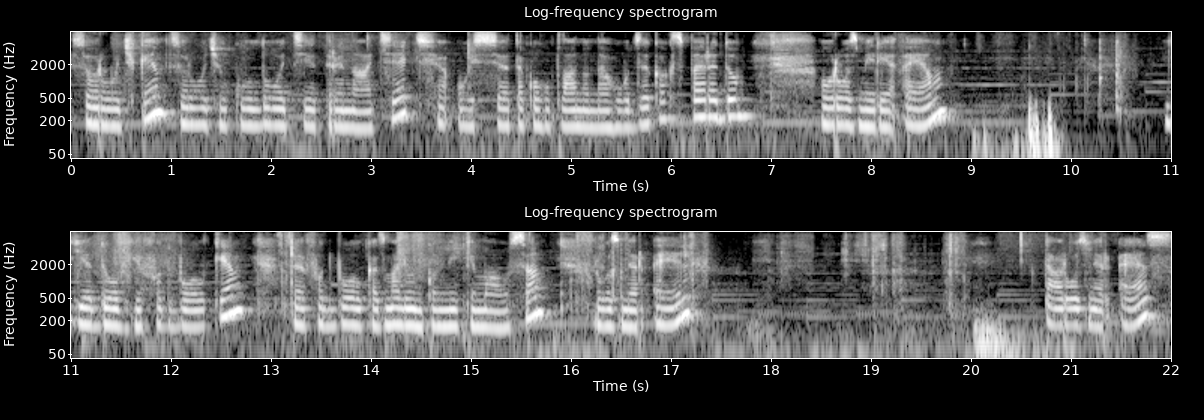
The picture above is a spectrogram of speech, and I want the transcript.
Сорочки. Сорочок у лоті 13. Ось такого плану на гудзиках спереду. У розмірі М. Є довгі футболки. Це футболка з малюнком Мікі Мауса, розмір L. та розмір S.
